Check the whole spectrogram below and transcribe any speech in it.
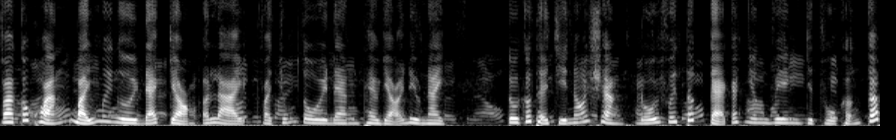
và có khoảng 70 người đã chọn ở lại và chúng tôi đang theo dõi điều này. Tôi có thể chỉ nói rằng đối với tất cả các nhân viên dịch vụ khẩn cấp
